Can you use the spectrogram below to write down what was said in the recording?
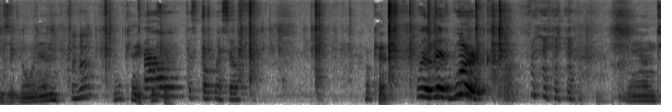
Is it going in? Mm-hmm. Okay, perfect. I'll just poke myself. Okay. Will it work? and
